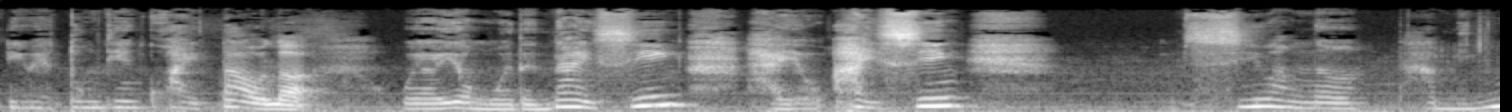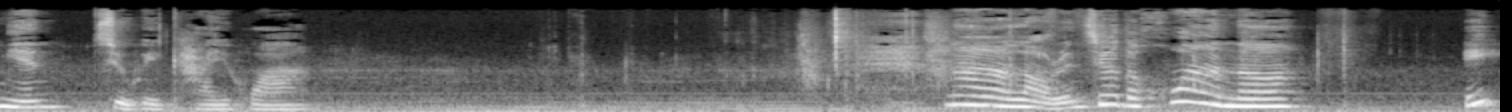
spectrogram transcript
因为冬天快到了。我要用我的耐心还有爱心，希望呢，它明年就会开花。那老人家的话呢？诶，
